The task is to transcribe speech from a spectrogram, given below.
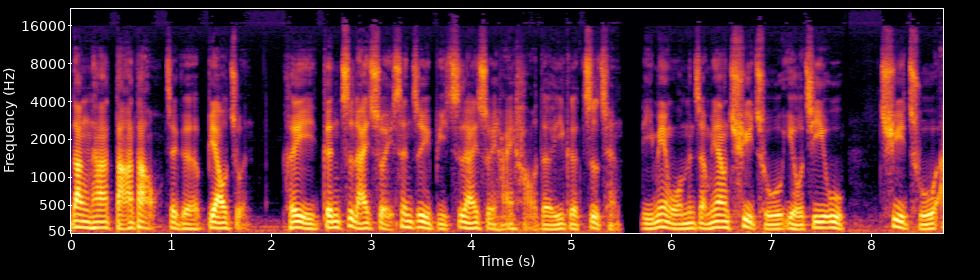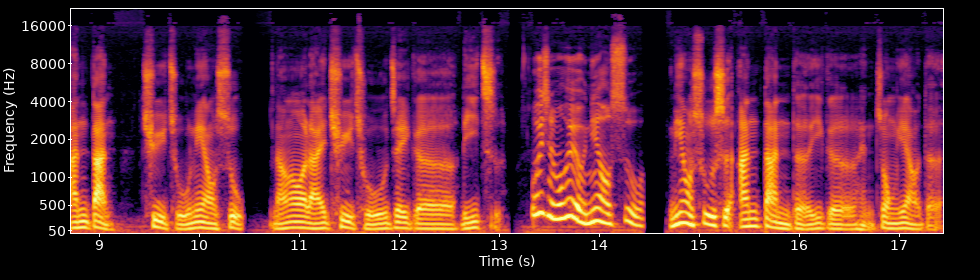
让它达到这个标准，可以跟自来水，甚至于比自来水还好的一个制成。里面我们怎么样去除有机物，去除氨氮，去除尿素，然后来去除这个离子。为什么会有尿素？尿素是氨氮的一个很重要的，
